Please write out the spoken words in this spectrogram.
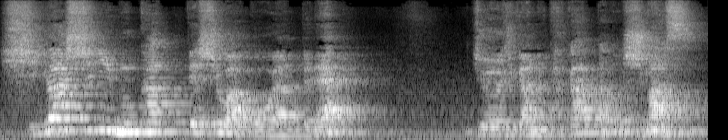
東に向かって主はこうやってね十字架にかかったとします。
